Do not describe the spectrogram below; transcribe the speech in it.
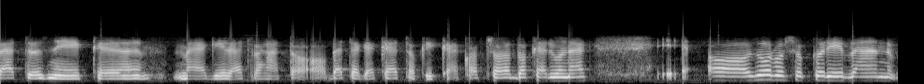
fertőznék meg, illetve hát a betegeket, akikkel kapcsolatba kerülnek. Az orvosok körében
